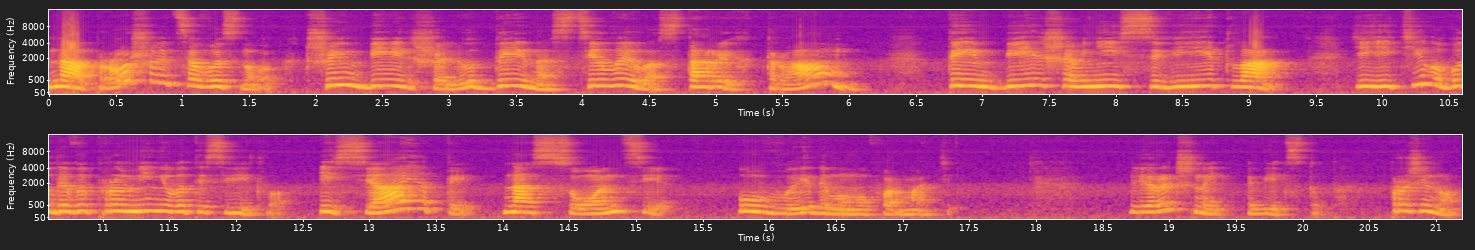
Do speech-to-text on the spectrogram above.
Напрошується висновок, чим більше людина зцілила старих травм, тим більше в ній світла. Її тіло буде випромінювати світло і сяяти на сонці у видимому форматі. Ліричний відступ про жінок,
